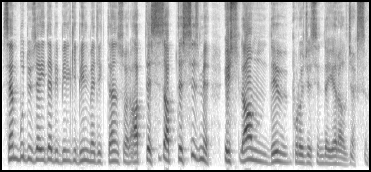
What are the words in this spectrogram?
Sen bu düzeyde bir bilgi bilmedikten sonra abdestsiz abdestsiz mi İslam dev projesinde yer alacaksın?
